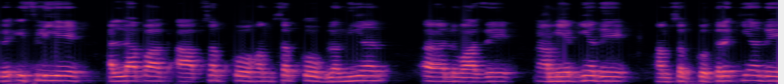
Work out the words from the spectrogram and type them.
तो इसलिए अल्लाह पाक आप सबको, हम सबको बुलंदियाँ नवाजे, कामयाबियाँ दे, हम सबको तरक्याँ दे।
